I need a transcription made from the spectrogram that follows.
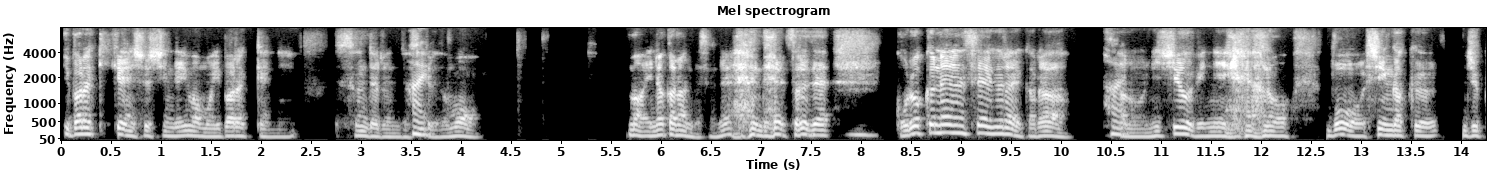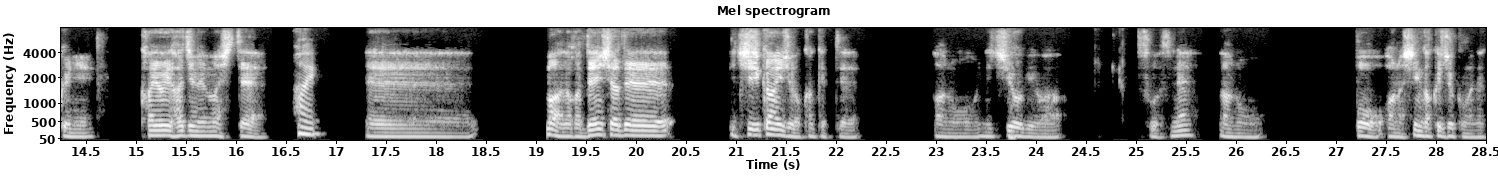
茨城県出身で、今も茨城県に住んでるんですけれども、まあ、田舎なんですよね。で、それで、5、6年生ぐらいから、あはい。の、日曜日に、あの、某進学塾に通い始めまして、はい。えー、まあ、だから電車で1時間以上かけて、あの、日曜日は、そうですね、あの、某、あの、進学塾まで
